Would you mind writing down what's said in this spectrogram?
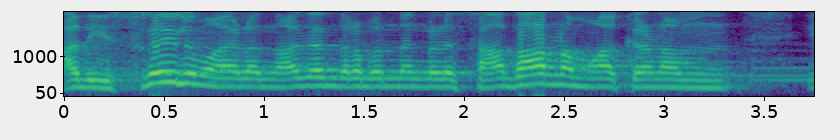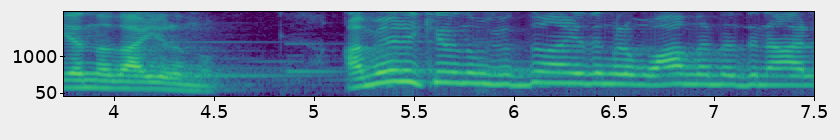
അത് ഇസ്രയേലുമായുള്ള നയതന്ത്ര സാധാരണമാക്കണം എന്നതായിരുന്നു. അമേരിക്കയിൽ നിന്നും യുദ്ധായുധങ്ങൾ വാങ്ങുന്നതിനാൽ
